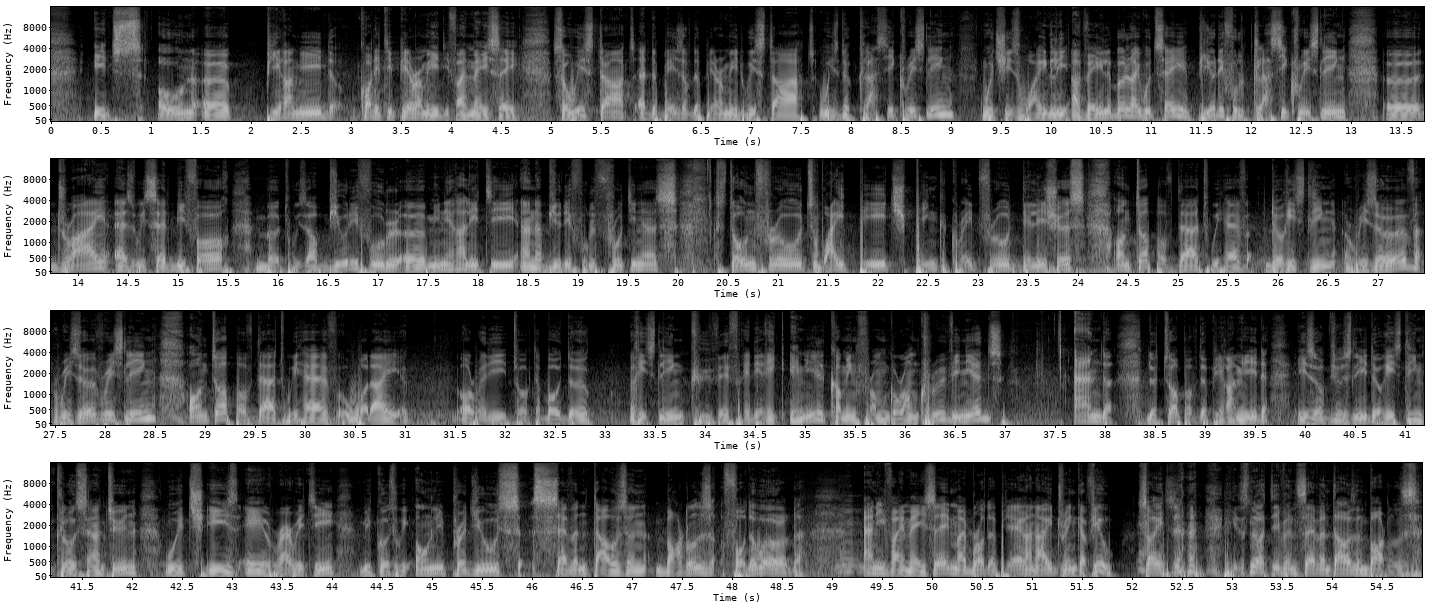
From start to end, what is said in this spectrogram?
its own uh, pyramid, quality pyramid, if I may say. So we start at the base of the pyramid, we start with the classic Riesling, which is widely available, I would say. Beautiful classic Riesling, uh, dry, as we said before, but with a beautiful uh, minerality and a beautiful fruitiness. Stone fruit, white peach, pink grapefruit, delicious. On top of that, we have the Riesling Reserve, Reserve Riesling. On top of that, we have what I already talked about the Riesling Cuvée Frédéric Émile coming from Grand Cru vineyards. And the top of the pyramid is obviously the Riesling Clos Sainte-Hune, which is a rarity because we only produce 7,000 bottles for the world. Mm. And if I may say, my brother Pierre and I drink a few. So it's it's not even seven thousand bottles.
